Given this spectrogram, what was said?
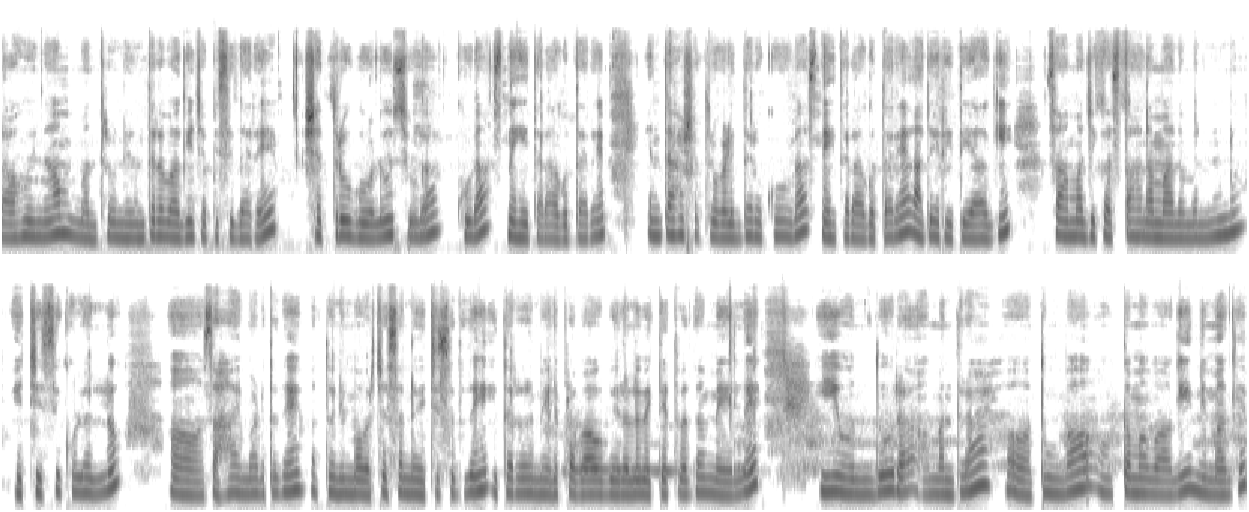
ರಾಹುವಿನ ಮಂತ್ರ ನಿರಂತರವಾಗಿ ಜಪಿಸಿದರೆ ಶತ್ರುಗಳು ಸುಡ ಕೂಡ ಸ್ನೇಹಿತರಾಗುತ್ತಾರೆ. ಎಂತಹ ಶತ್ರುಗಳಿದ್ದರೂ ಕೂಡ ಸ್ನೇಹಿತರಾಗುತ್ತಾರೆ. ಅದೇ ರೀತಿಯಾಗಿ ಸಾಮಾಜಿಕ ಸ್ಥಾನಮಾನವನ್ನು ಹೆಚ್ಚಿಸಿಕೊಳ್ಳಲು ಸಹಾಯ ಮಾಡುತ್ತದೆ ಮತ್ತು ನಿಮ್ಮ ವರ್ಚಸ್ಸನ್ನು ಹೆಚ್ಚಿಸುತ್ತದೆ. ಇತರರ ಮೇಲೆ ಪ್ರಭಾವ ಬೀರಲು ವ್ಯಕ್ತಿತ್ವದ ಮೇಲೆ ಈ ಒಂದು ಮಂತ್ರ ತುಂಬ ಉತ್ತಮವಾಗಿ ನಿಮಗೆ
